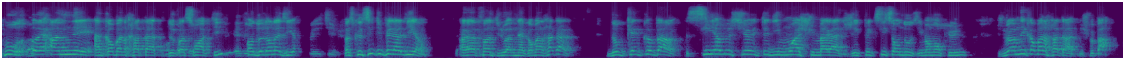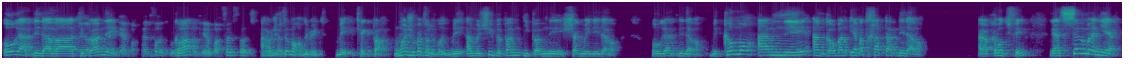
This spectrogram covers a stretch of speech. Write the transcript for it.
pour amener un korban khatat de façon active en devenant nazir? Parce que si tu fais nazir, à la fin, tu dois amener un korban khatat. Donc, quelque part, si un monsieur te dit, moi, je suis malade, j'ai fait 612, il m'en manque une, je veux amener korban khatat. Je ne peux pas. Oh, là, Nedava, tu peux amener. Il n'y a pas de faute. Quoi Il n'y a pas de faute. Alors, justement, deux minutes. Mais quelque part, moi, je ne veux pas faire de faute. Mais un monsieur, il peut, pas, il peut amener chaque Nedava. Oh, là, Nedava. Mais comment amener un korban? Il n'y a pas de khatat Nedava. Alors, comment tu fais? La seule manière,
